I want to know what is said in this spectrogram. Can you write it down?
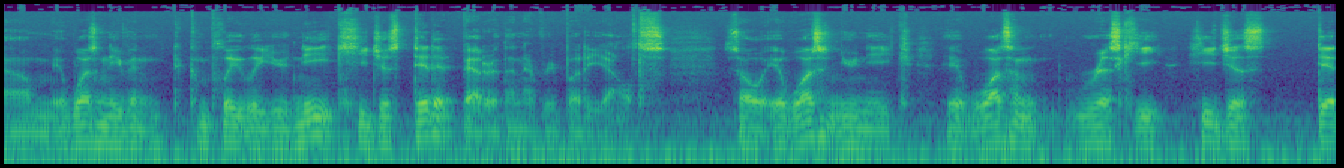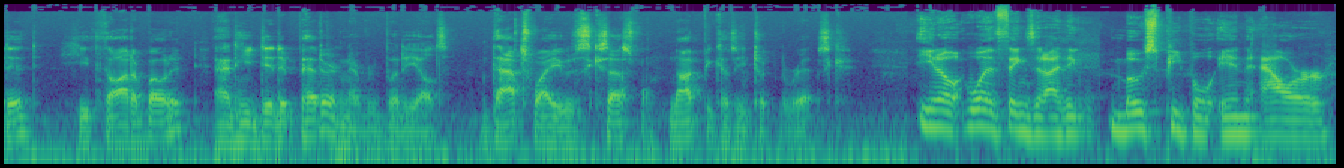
Um, it wasn't even completely unique. He just did it better than everybody else. So it wasn't unique. It wasn't risky. He just did it. He thought about it, and he did it better than everybody else. That's why he was successful, not because he took the risk. You know, one of the things that I think most people in our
